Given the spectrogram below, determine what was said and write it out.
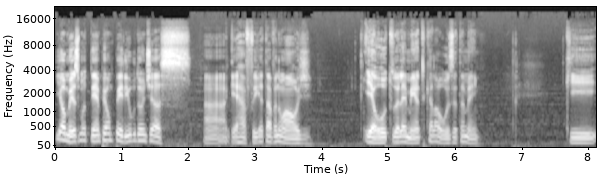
E ao mesmo tempo é um período onde as, a Guerra Fria estava no auge. E é outro elemento que ela usa também que,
